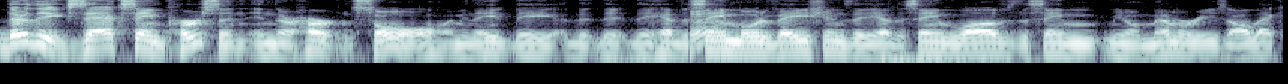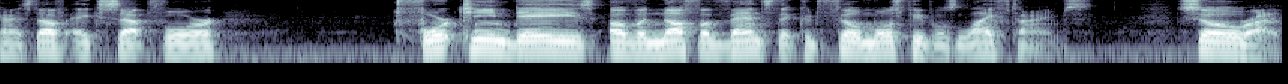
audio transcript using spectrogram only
they're the exact same person in their heart and soul. I mean, they they they, they have the Yeah. same motivations, they have the same loves, the same you know memories, all that kind of stuff, except for 14 days of enough events that could fill most people's lifetimes. So, right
